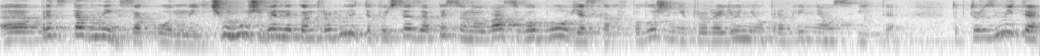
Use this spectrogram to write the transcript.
е, представник законний. Чому ж ви не контролюєте, хоч це записано у вас в обов'язках в положенні про районні управління освіти? Тобто, розумієте,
